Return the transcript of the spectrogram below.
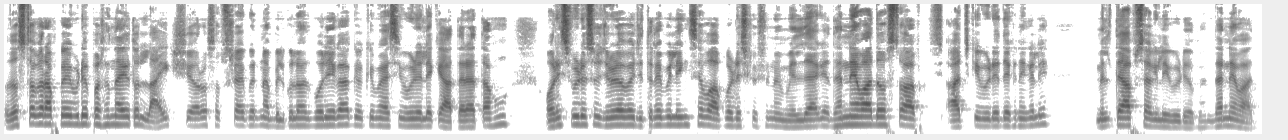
तो दोस्तों, अगर आपको ये वीडियो पसंद आई तो लाइक शेयर और सब्सक्राइब करना बिल्कुल मत बोलिएगा क्योंकि मैं ऐसी वीडियो लेके आता रहता हूँ। और इस वीडियो से जुड़े हुए जितने भी लिंक्स हैं, वो आपको डिस्क्रिप्शन में मिल जाएँगे। धन्यवाद दोस्तों आप आज की वीडियो देखने के लिए। मिलते हैं आपसे अगली वीडियो में। धन्यवाद।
